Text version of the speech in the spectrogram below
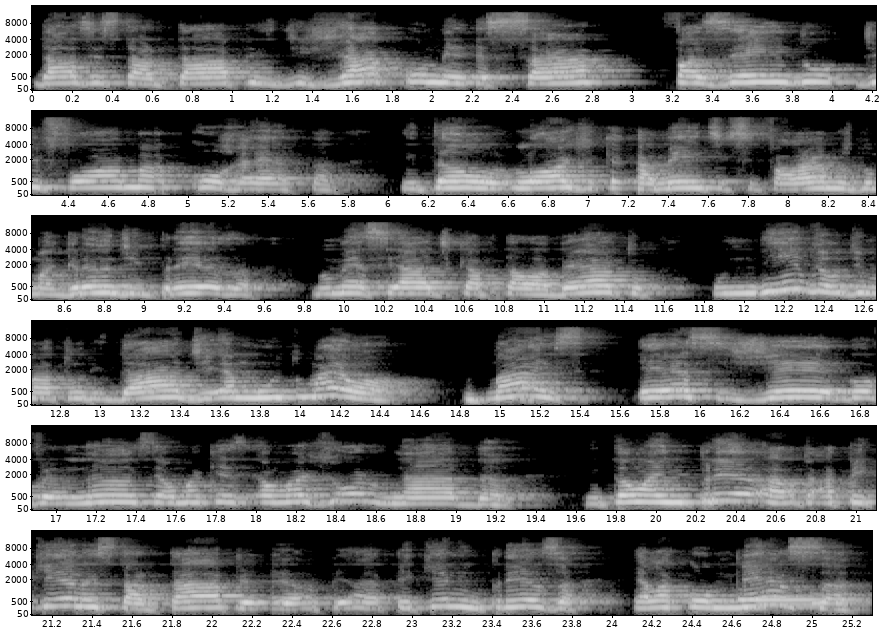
das startups de já começar fazendo de forma correta. Então, logicamente, se falarmos de uma grande empresa, no MSA de capital aberto, o nível de maturidade é muito maior. Mas ESG, governança, é uma, é uma jornada. Então, a, empresa, a pequena startup, a pequena empresa, ela começa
